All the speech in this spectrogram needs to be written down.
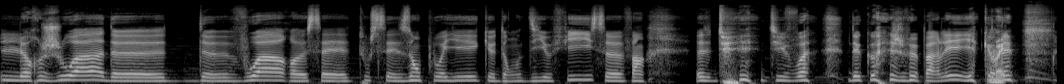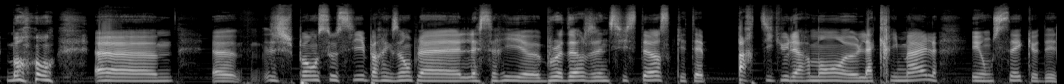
leur joie de de voir euh, tous ces employés que dans The Office. Euh, enfin, euh, tu, vois de quoi je veux parler. Il y a quand même. Bon. je pense aussi, par exemple, à la série Brothers and Sisters, qui était particulièrement lacrymale, et on sait que des,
